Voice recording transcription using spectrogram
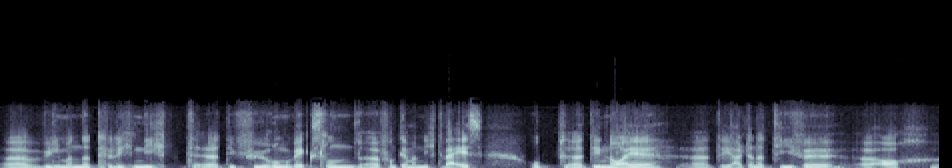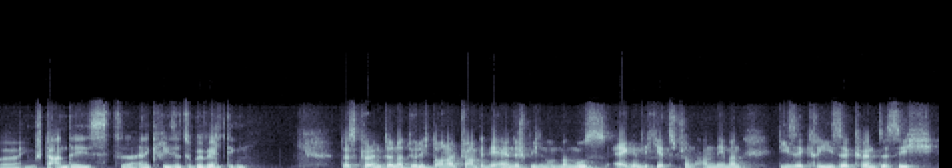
äh, will man natürlich nicht äh, die Führung wechseln, äh, von der man nicht weiß, ob die neue, die Alternative auch imstande ist, eine Krise zu bewältigen. Das könnte natürlich Donald Trump in die Hände spielen und man muss eigentlich jetzt schon annehmen, diese Krise könnte sich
